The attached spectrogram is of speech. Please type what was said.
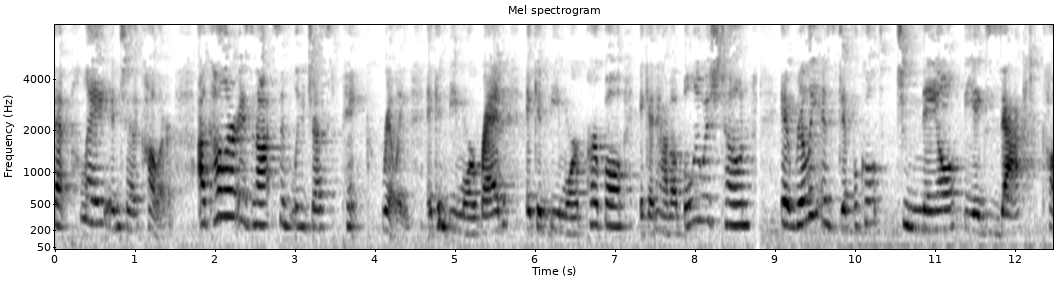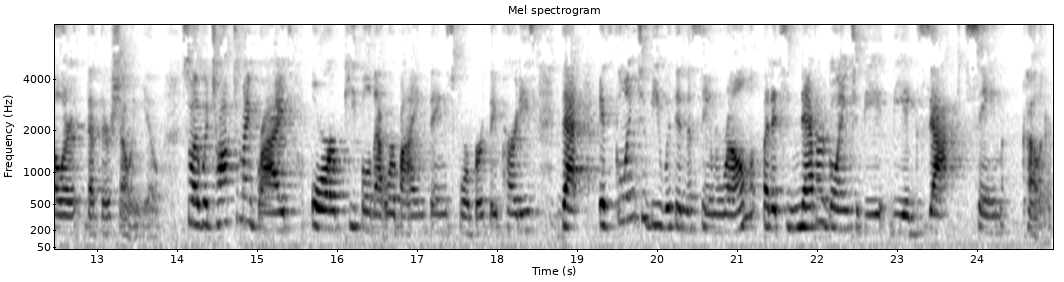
that play into a color. A color is not simply just pink, really. It can be more red, it can be more purple, it can have a bluish tone. It really is difficult to nail the exact color that they're showing you. So I would talk to my brides or people that were buying things for birthday parties that it's going to be within the same realm, but it's never going to be the exact same color.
